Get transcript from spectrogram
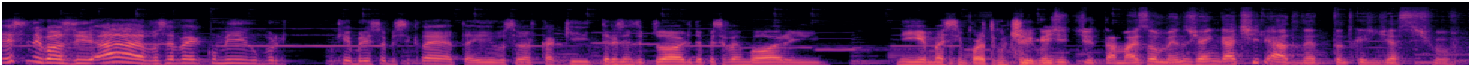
esse negócio de, ah, você vai comigo porque eu quebrei sua bicicleta e você vai ficar aqui 300 episódios, depois você vai embora e ninguém mais se importa contigo. A gente tá mais ou menos já engatilhado, né? Tanto que a gente já assistiu.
